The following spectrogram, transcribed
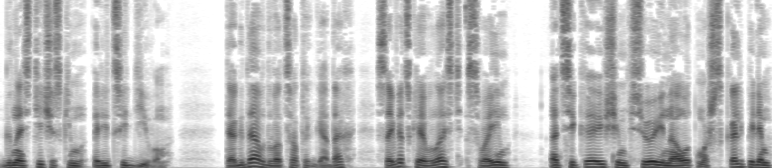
гностическим рецидивам. Тогда, в 20-х годах, советская власть своим отсекающим все и наотмашь скальпелем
